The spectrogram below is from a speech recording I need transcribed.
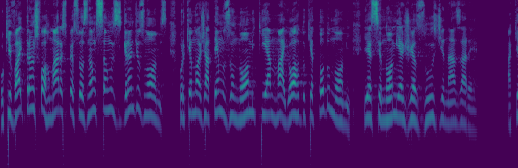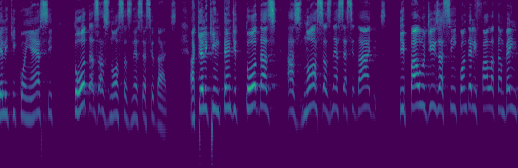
o que vai transformar as pessoas não são os grandes nomes, porque nós já temos um nome que é maior do que todo nome, e esse nome é Jesus de Nazaré. Aquele que conhece todas as nossas necessidades, aquele que entende todas as nossas necessidades. E Paulo diz assim, quando ele fala também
